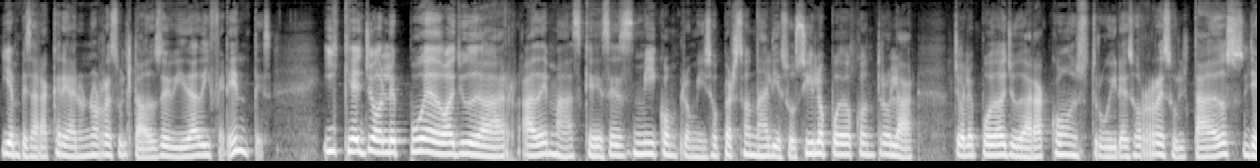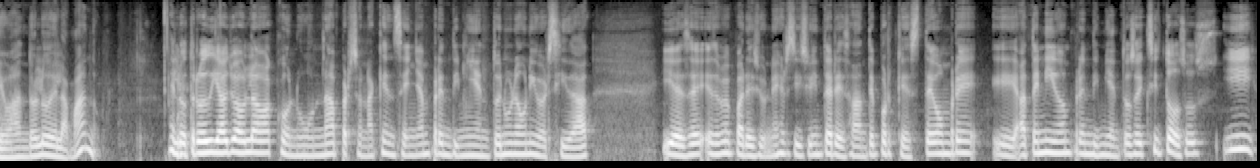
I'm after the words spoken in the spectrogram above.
y empezar a crear unos resultados de vida diferentes. Y que yo le puedo ayudar, además, que ese es mi compromiso personal y eso sí lo puedo controlar, yo le puedo ayudar a construir esos resultados llevándolo de la mano. El otro día yo hablaba con una persona que enseña emprendimiento en una universidad y ese, ese me pareció un ejercicio interesante porque este hombre eh, ha tenido emprendimientos exitosos y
